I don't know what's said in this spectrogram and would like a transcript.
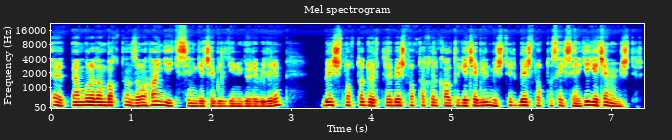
Evet ben buradan baktığım zaman hangi ikisinin geçebildiğini görebilirim. 5.4 ile 5.46 geçebilmiştir. 5.82 geçememiştir.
